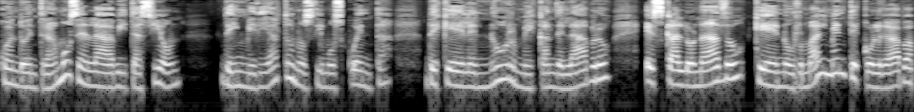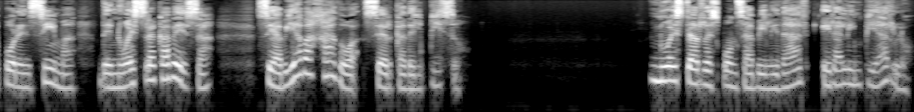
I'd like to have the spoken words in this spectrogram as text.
Cuando entramos en la habitación, de inmediato nos dimos cuenta de que el enorme candelabro escalonado que normalmente colgaba por encima de nuestra cabeza se había bajado cerca del piso. Nuestra responsabilidad era limpiarlo.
